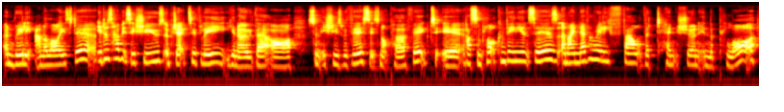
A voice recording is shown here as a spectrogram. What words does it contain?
and really analysed it, it does have its issues objectively. You know, there are some issues with this. It's not perfect. It has some plot conveniences and I never really felt the tension in the plot.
